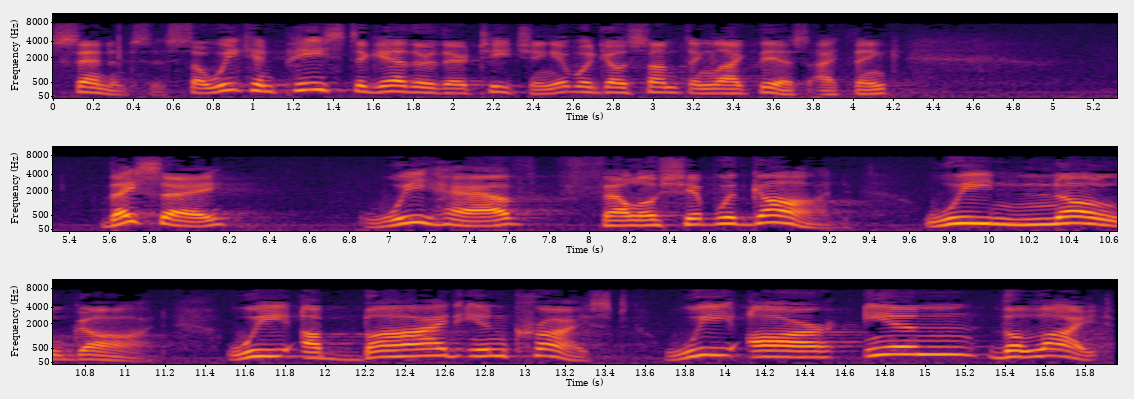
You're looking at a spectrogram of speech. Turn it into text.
sentences. So we can piece together their teaching. It would go something like this, I think. They say, we have fellowship with God. We know God. We abide in Christ. We are in the light.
